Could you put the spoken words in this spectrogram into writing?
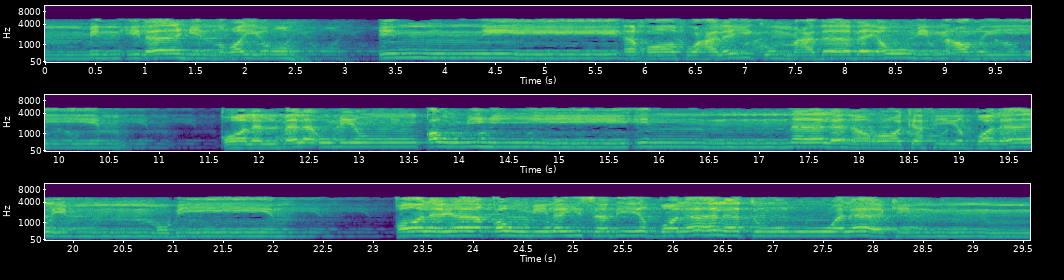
من إله غيره. إني أخاف عليكم عذاب يوم عظيم. قال الملأ من قومه إنا لنراك في ضلال مبين. قال يا قوم ليس بي ضلالة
